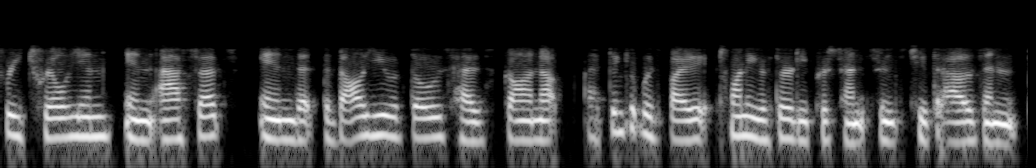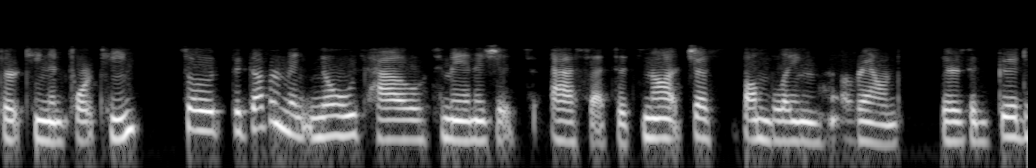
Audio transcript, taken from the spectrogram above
3 trillion in assets and that the value of those has gone up I think it was by 20 or 30% since 2013 and 14. So the government knows how to manage its assets. It's not just bumbling around. There's a good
